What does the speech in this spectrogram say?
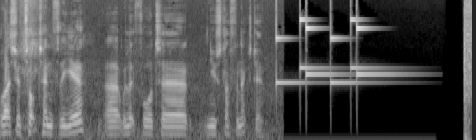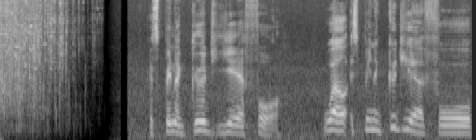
Well, that's your top ten for the year. Uh, we look forward to new stuff for next year. It's been a good year for Well, it's been a good year for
